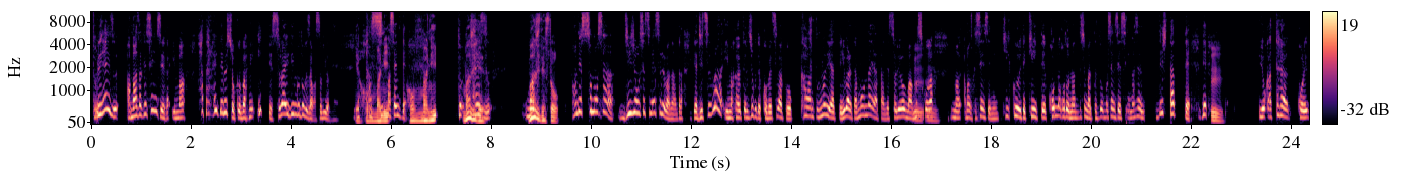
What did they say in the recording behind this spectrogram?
とりあえず甘酒先生が今働いてる職場に行ってスライディング土下座はするよね。いやほんますに。いませんって。ほんまに。とマジで。りあえずマジでそほんでそのさ事情を説明するわな。だからいや実は今通ってる塾で個別枠を買わんと無理やって言われた問題やったんでそれをまあう息子が、うん。うんまあ、甘酒先生に聞くって聞いてこんなことになってしまってどうも先生すいませんでしたって。でうん。よかったらこれ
